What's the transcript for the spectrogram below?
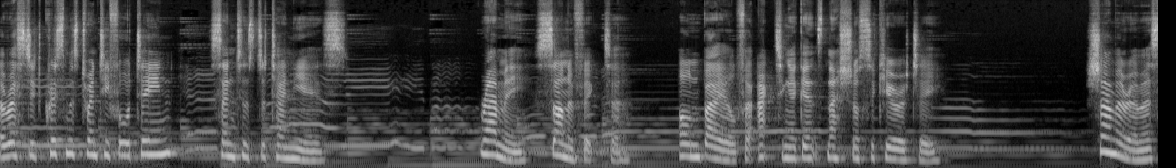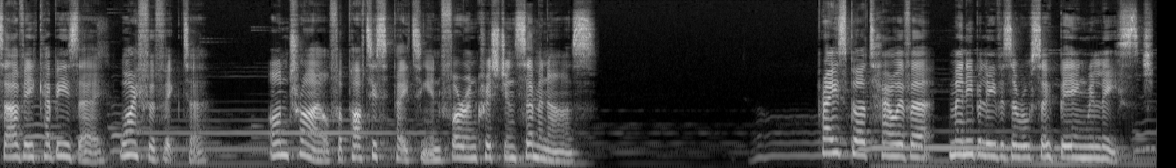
arrested Christmas 2014, sentenced to 10 years. Rami, son of Victor, on bail for acting against national security. Shamarim Asavi Kabize, wife of Victor, on trial for participating in foreign Christian seminars. Praise God, however, many believers are also being released.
